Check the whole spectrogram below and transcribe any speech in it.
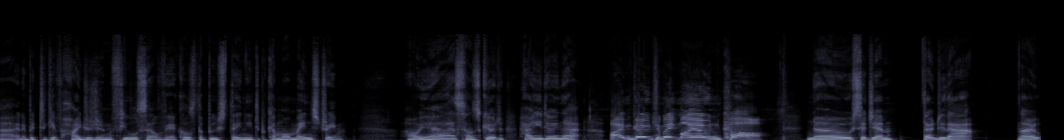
uh, in a bid to give hydrogen fuel cell vehicles the boost they need to become more mainstream. Oh, yeah, that sounds good. How are you doing that? I'm going to make my own car. No, Sir Jim, don't do that. No,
